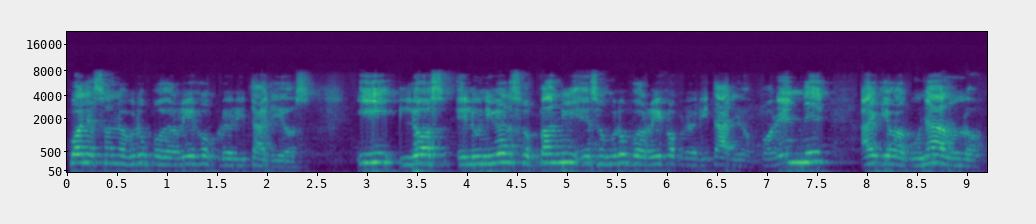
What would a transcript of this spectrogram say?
cuáles son los grupos de riesgo prioritarios y los el universo PAMI es un grupo de riesgo prioritario, por ende hay que vacunarlo.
